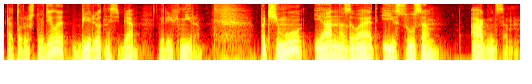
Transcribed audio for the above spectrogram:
который что делает? Берет на себя грех мира. Почему Иоанн называет Иисуса Агнцем?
